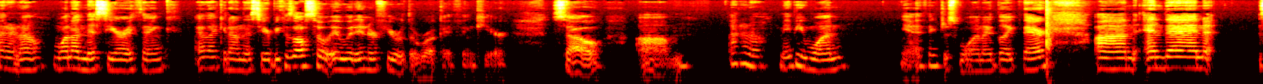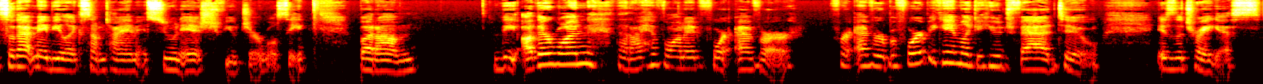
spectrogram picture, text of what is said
I don't know, one on this ear, I think. I like it on this ear because also it would interfere with the rook, I think, here. So, um, I don't know, maybe one. Yeah, I think just one I'd like there. Um, and then, so that may be like sometime soon-ish future, we'll see. But, um, the other one that I have wanted forever, forever, before it became like a huge fad too, is the tragus.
